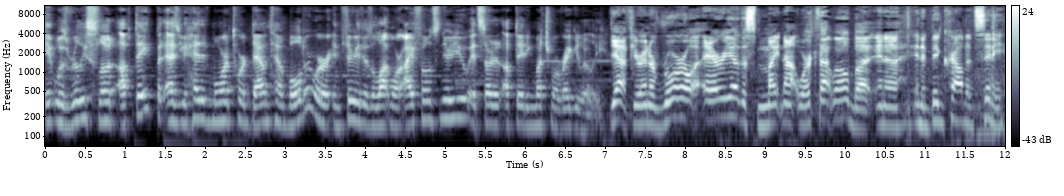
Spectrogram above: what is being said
it was really slow to update, but as you headed more toward downtown Boulder, where in theory there's a lot more iPhones near you, it started updating much more regularly. Yeah, if you're in a rural area, this might not work that well, but in a in a big crowded city,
